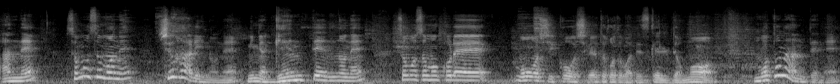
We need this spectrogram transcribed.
あんねそもそもね手張りのねみんな原点のねそもそもこれ孟子講師が言った言葉ですけれども元なんてね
